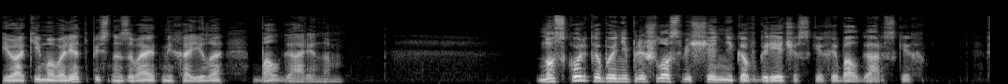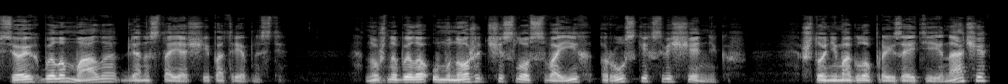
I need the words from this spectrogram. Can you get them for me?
Иоакимова летопись называет Михаила болгарином. Но сколько бы ни пришло священников греческих и болгарских, все их было мало для настоящей потребности нужно было умножить число своих русских священников, что не могло произойти иначе,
